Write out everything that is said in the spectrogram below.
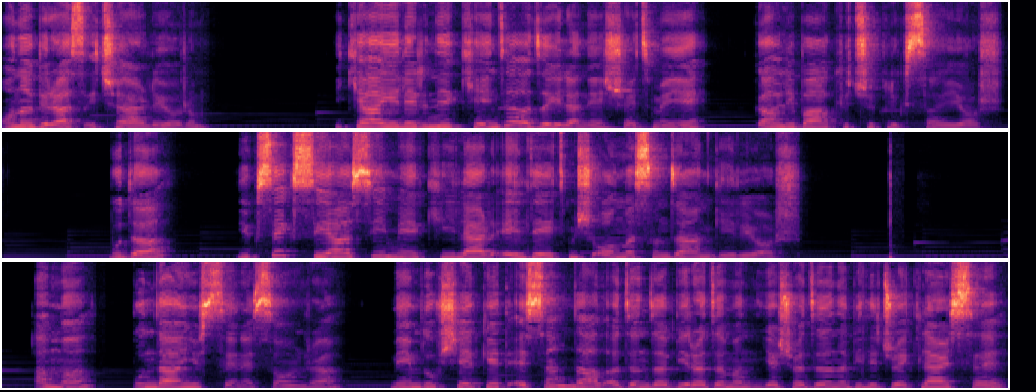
ona biraz içerliyorum. Hikayelerini kendi adıyla neşretmeyi galiba küçüklük sayıyor. Bu da yüksek siyasi mevkiler elde etmiş olmasından geliyor. Ama bundan yüz sene sonra Memduh Şevket Esendal adında bir adamın yaşadığını bileceklerse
